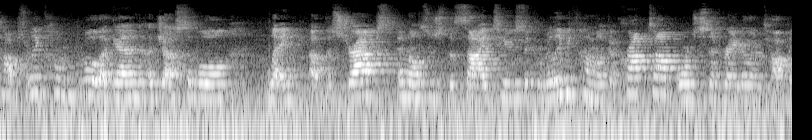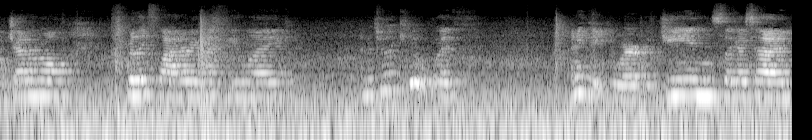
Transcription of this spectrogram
top's really comfortable. Again, adjustable length of the straps and also just the side too. So it can really become like a crop top or just a regular top in general. Really flattering, I feel like and it's really cute with anything. You wear it with jeans, like I said,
